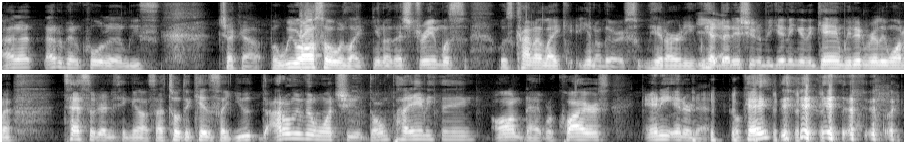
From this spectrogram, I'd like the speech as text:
I, that would have been cool to at least check out. But we were also like, you know, that stream was was kind of like, you know, there's we had already we Yeah. had that issue in the beginning of the game. We didn't really want to test it or anything else. I told the kids like, you, I don't even want you. Don't play anything on that requires any internet. Okay. Like,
